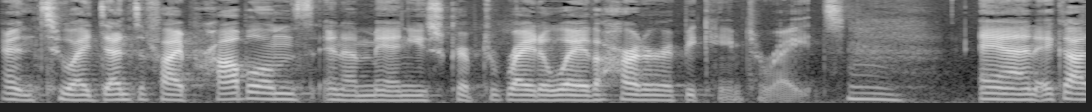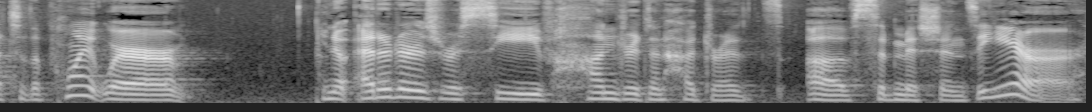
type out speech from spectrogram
and to identify problems in a manuscript right away, the harder it became to write. And it got to the point where, you know, editors receive hundreds and hundreds of submissions a year,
